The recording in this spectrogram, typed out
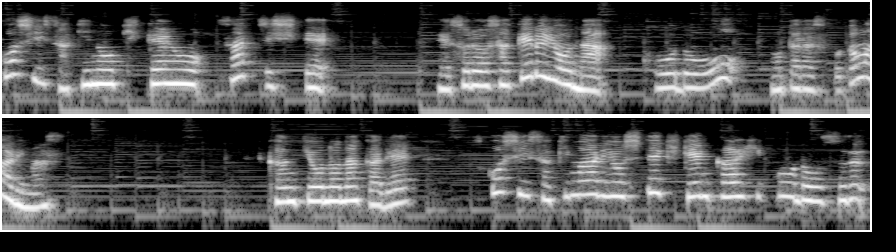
少し先の危険を察知してそれを避けるような行動をもたらすこともあります。環境の中で少し先回りをして危険回避行動をする。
